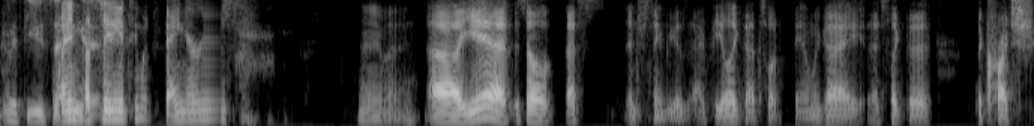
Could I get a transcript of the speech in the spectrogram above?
with you Wayne, saying not it. stating it too much. Bangers. anyway, uh, yeah. So that's interesting because I feel like that's what Family Guy. That's like the the crutch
